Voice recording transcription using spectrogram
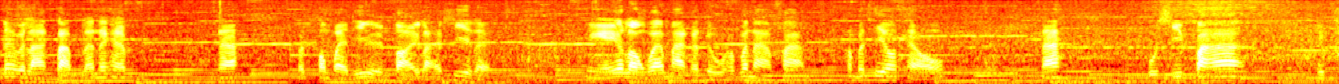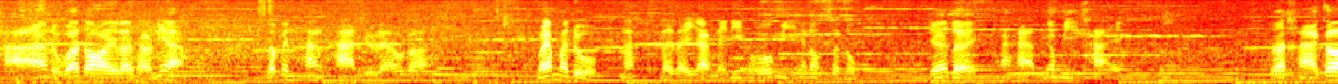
ได้เวลากลับแล้วนะครับนะก็ต้องไปที่อื่นต่ออีกหลายที่เลยยังไงก็ลองแวะมากันดูครับว่านาฟาร์มถ้ามาเที่ยวแถวนะภูชีฟ้าหรือผาหรือว่าดอยอะไรแถวเนี้ยแล้วเป็นทางผ่านอยู่แล้วก็ แวะมาดูนะหลาย ๆ อย่างในนี้เขาก็มีให้น้องสนุกเยอะเลยอาหารก็มีขาย ราคาก็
